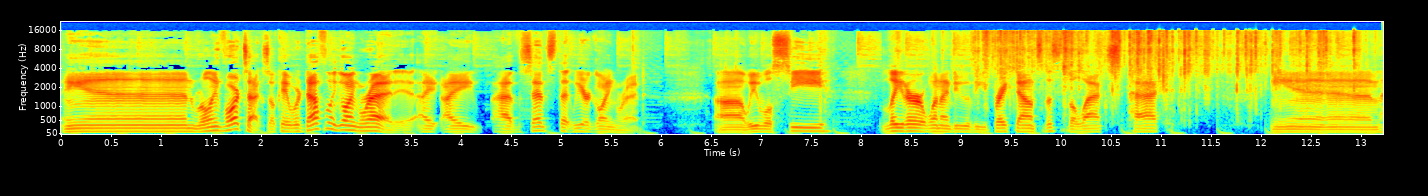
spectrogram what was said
And Roiling Vortex. Okay, we're definitely going red. I, I have sensed that we are going red. Uh, we will see later when I do the breakdown. So this is the Lax pack. And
